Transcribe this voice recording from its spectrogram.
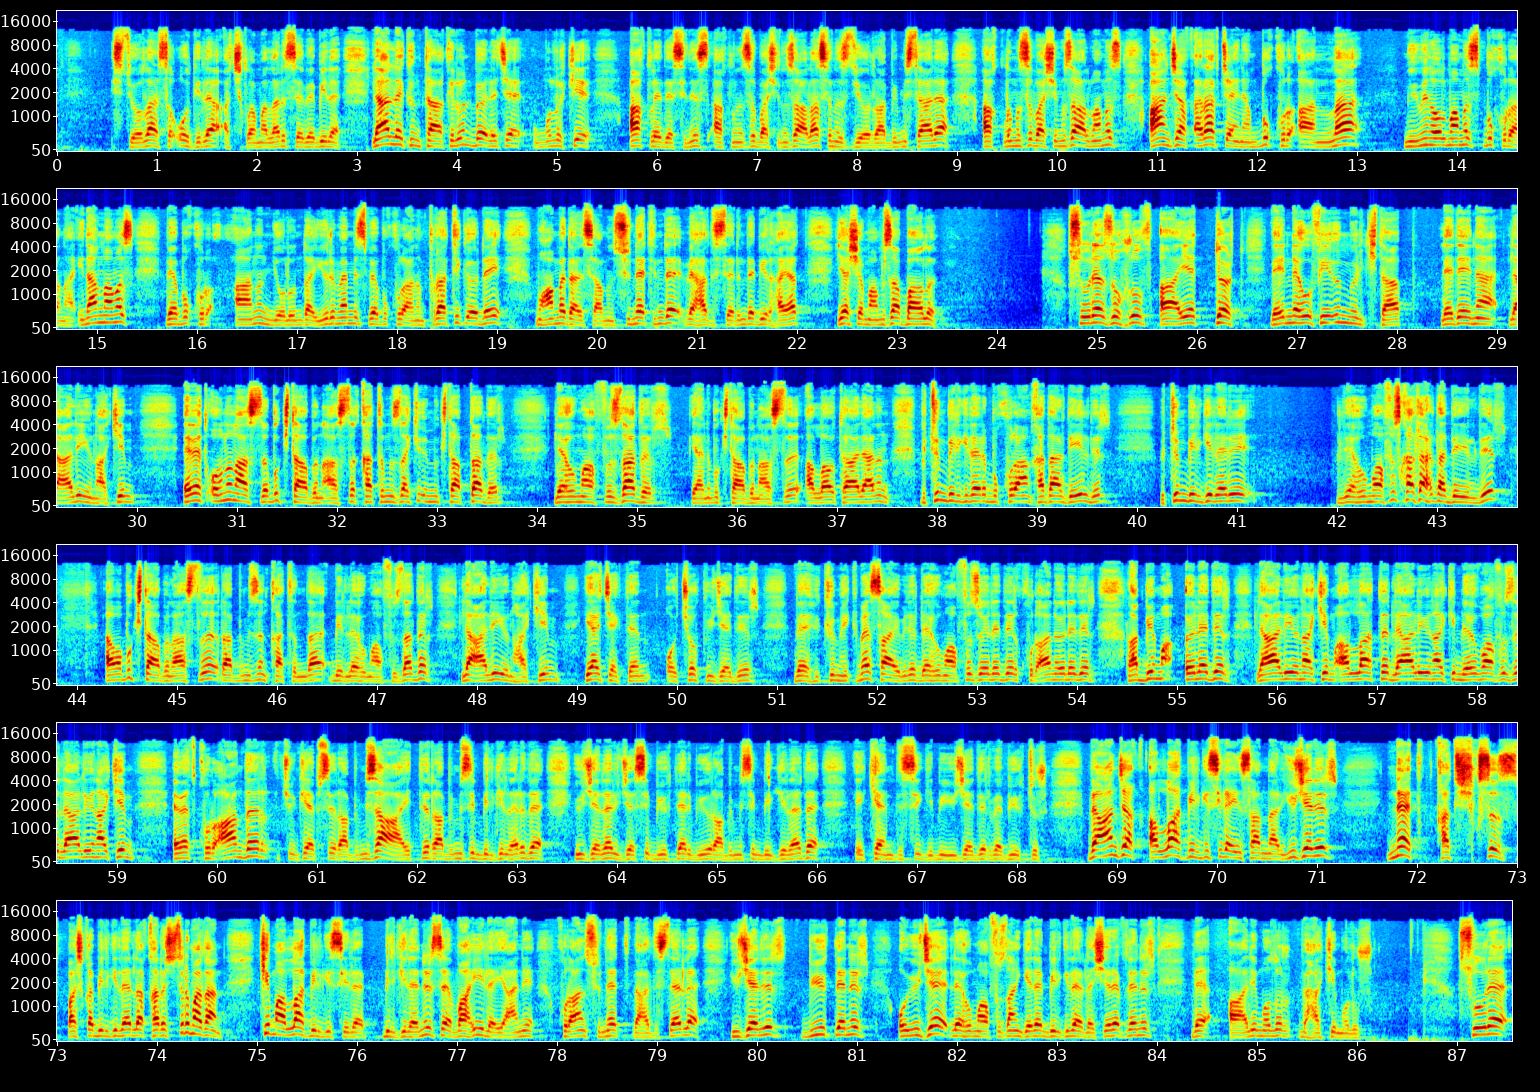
istiyorlarsa o dile açıklamaları sebebiyle lalleküm takilun böylece umulur ki akledesiniz, aklınızı başınıza alasınız diyor Rabbimiz Teala. Aklımızı başımıza almamız ancak Arapça ile bu Kur'an'la mümin olmamız, bu Kur'an'a inanmamız ve bu Kur'an'ın yolunda yürümemiz ve bu Kur'an'ın pratik örneği Muhammed Aleyhisselam'ın sünnetinde ve hadislerinde bir hayat yaşamamıza bağlı. Sure Zuhruf ayet 4 ve innehu fi ümmül kitap ledeyna le aliyyun hakim. Evet onun aslı bu kitabın aslı katımızdaki ümmü kitaptadır. Lehu mahfuzdadır. Yani bu kitabın aslı Allahu Teala'nın bütün bilgileri bu Kur'an kadar değildir. Bütün bilgileri lehu mahfuz kadar da değildir. Ama bu kitabın aslı Rabbimizin katında bir levh-i mahfuzdadır. Le aliyun hakim. Gerçekten o çok yücedir ve hüküm hikmet sahibidir. Levh-i mahfuz öyledir. Kur'an öyledir. Rabbim öyledir. Le aliyun hakim Allah'tır. Le aliyun hakim levh-i mahfuzdur. Le aliyun hakim. Evet Kur'an'dır. Çünkü hepsi Rabbimize aittir. Rabbimizin bilgileri de yüceler yücesi, büyükler büyüğü. Rabbimizin bilgileri de e, kendisi gibi yücedir ve büyüktür. Ve ancak Allah bilgisiyle insanlar yücelir net, katışıksız, başka bilgilerle karıştırmadan kim Allah bilgisiyle bilgilenirse vahiy ile yani Kur'an, sünnet ve hadislerle yücelir, büyüklenir. O yüce leh-u mahfuzdan gelen bilgilerle şereflenir ve alim olur ve hakim olur. Sure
